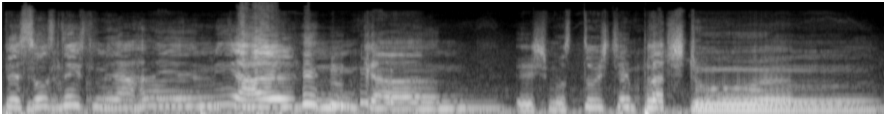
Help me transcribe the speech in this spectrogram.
bis uns nichts mehr halten kann. Ich muss durch den Platzsturm,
